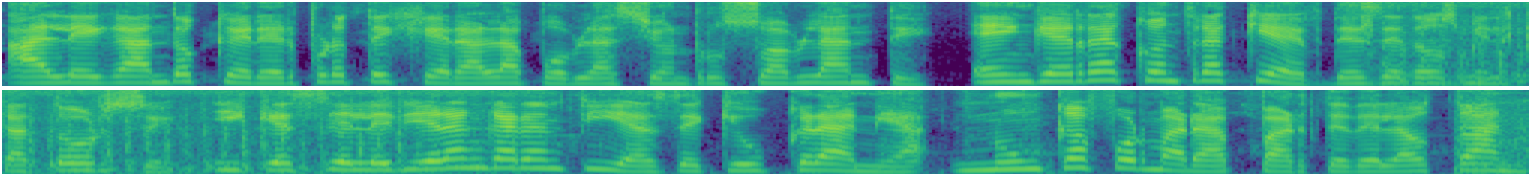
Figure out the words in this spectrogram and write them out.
alegando querer proteger a la población rusohablante en guerra contra Kiev desde 2014 y que se le dieran garantías de que Ucrania nunca formará parte de la OTAN.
